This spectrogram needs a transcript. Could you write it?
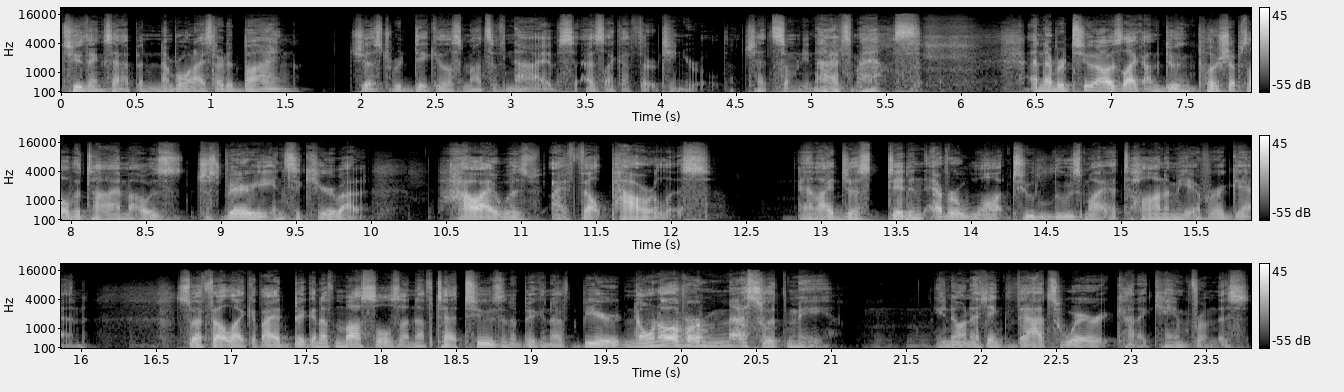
two things happened. Number one, I started buying just ridiculous amounts of knives as like a 13 year old. I had so many knives in my house. And number two, I was like, I'm doing push ups all the time. I was just very insecure about it. How I was, I felt powerless. And I just didn't ever want to lose my autonomy ever again. So I felt like if I had big enough muscles, enough tattoos, and a big enough beard, no one will ever mess with me. You know, and I think that's where it kind of came from this,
